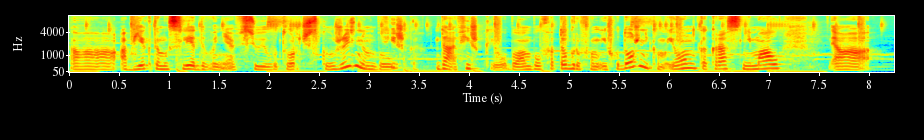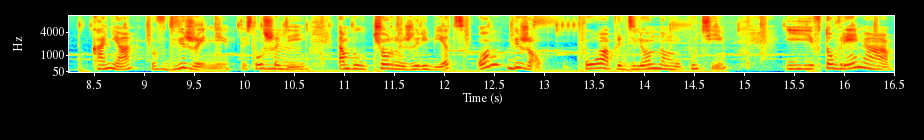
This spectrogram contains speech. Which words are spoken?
э, объектом исследования всю его творческую жизнь. Он был, фишка. Да, фишка его была. Он был фотографом и художником, и он как раз снимал э, коня в движении, то есть лошадей. Mm-hmm. Там был черный жеребец. Он бежал по определенному пути. И в то время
